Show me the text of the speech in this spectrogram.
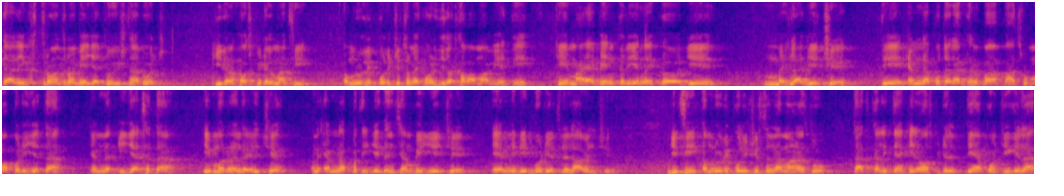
તારીખ ત્રણ ત્રણ બે હજાર ચોવીસના રોજ કિરણ હોસ્પિટલમાંથી અમરોલી પોલીસ સ્ટેશનમાં એક વર્દી લખાવવામાં આવી હતી કે માયાબેન કરી અને એક જે મહિલા જે છે તે એમના પોતાના ઘરમાં બાથરૂમમાં પડી જતા, એમને ઈજા થતાં એ મરણ ગયેલ છે. અને એમના પતિ જે ઘનશ્યામભાઈ જે છે, એ એમની ડેડ બોડી અત્યારે લાવેલ છે. જેથી અમરોલી પોલીસ સ્ટેશનના માણસો તાત્કાલિક ત્યાં કિરણ હોસ્પિટલ ત્યાં પહોંચી ગયેલા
